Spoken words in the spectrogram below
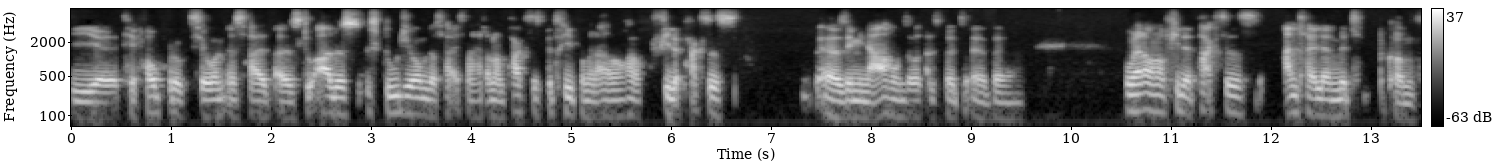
die TV-Produktion ist halt als duales Studium, das heißt, man hat auch noch einen Praxisbetrieb, wo man auch, auch viele Praxisseminare äh, und sowas alles be, äh, wo man dann auch noch viele Praxisanteile mitbekommt.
